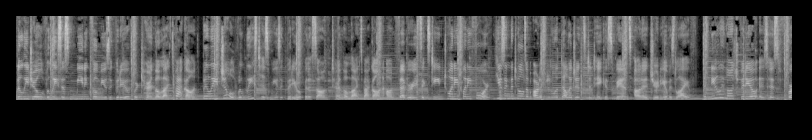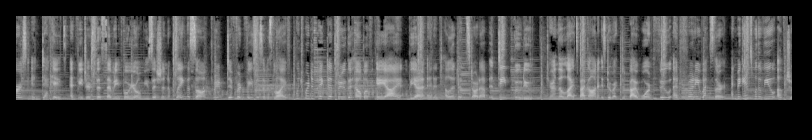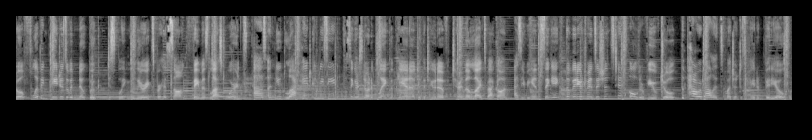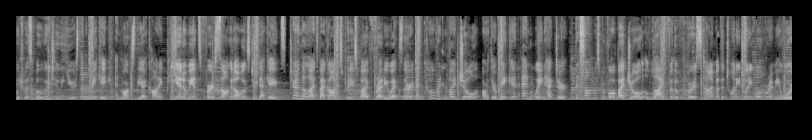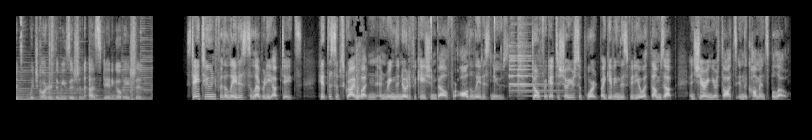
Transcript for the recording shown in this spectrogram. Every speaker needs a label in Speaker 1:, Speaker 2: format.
Speaker 1: Billy Joel releases meaningful music video for Turn the Lights Back On. Billy Joel released his music video for the song Turn the Lights Back On on February 16, 2024, using the tools of artificial intelligence to take his fans on a journey of his life. The newly launched video is his first in decades and features the 74 year old musician playing the song through different phases of his life, which were depicted through the help of AI via an intelligence startup, Deep Voodoo. Turn the Lights Back On is directed by Warren Fu and Freddie Wexler and begins with a view of Joel flipping pages of a notebook, displaying the lyrics for his song Famous Last Words. As a new black page can be seen, the singer started playing the piano to the tune of Turn the Lights Back On. As he begins singing, the video transitions to an older of Joel. The Power Ballad's much anticipated video, which was over two years in the making and marks the iconic Piano Man's first song in almost two decades. Turn the Lights Back On is produced by Freddie Wexler and co-written by Joel, Arthur Bacon, and Wayne Hector. This song was performed by Joel live for the first time at the 2024 Grammy Awards, which garnered the musician a standing ovation.
Speaker 2: Stay tuned for the latest celebrity updates. Hit the subscribe button and ring the notification bell for all the latest news. Don't forget to show your support by giving this video a thumbs up and sharing your thoughts in the comments below.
